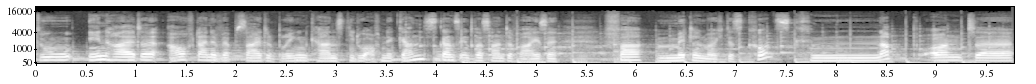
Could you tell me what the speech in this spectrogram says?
du Inhalte auf deine Webseite bringen kannst, die du auf eine ganz, ganz interessante Weise vermitteln möchtest. Kurz, knapp und äh,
